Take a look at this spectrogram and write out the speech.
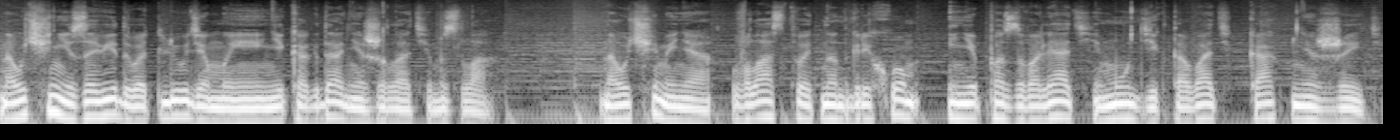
Научи не завидовать людям и никогда не желать им зла. Научи меня властвовать над грехом и не позволять ему диктовать, как мне жить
